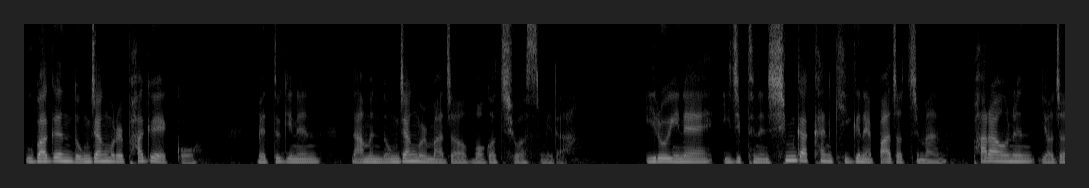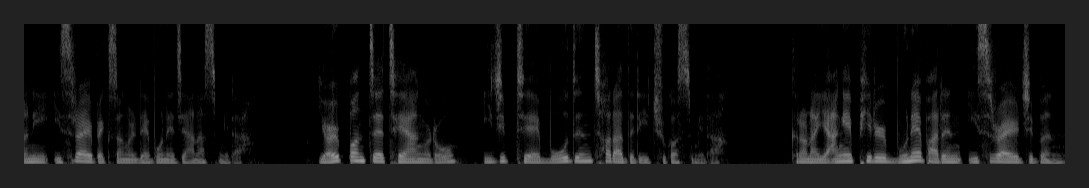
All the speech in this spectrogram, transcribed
우박은 농작물을 파괴했고 메뚜기는 남은 농작물마저 먹어치웠습니다. 이로 인해 이집트는 심각한 기근에 빠졌지만 파라오는 여전히 이스라엘 백성을 내보내지 않았습니다. 열 번째 재앙으로 이집트의 모든 철아들이 죽었습니다. 그러나 양의 피를 문에 바른 이스라엘 집은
